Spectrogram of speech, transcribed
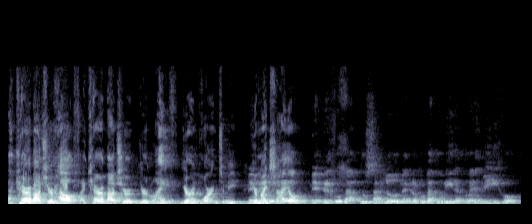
I care about your health. I care about your, your life. You're important to me. You're my child. Me preocupa tu salud, me preocupa tu vida, tú eres mi hijo.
